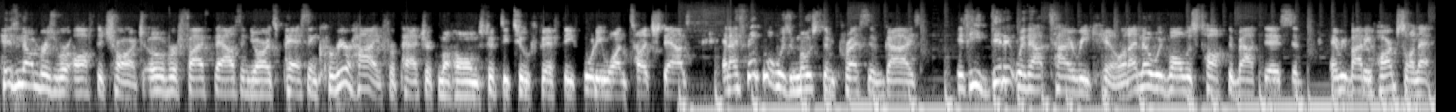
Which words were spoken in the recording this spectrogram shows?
his numbers were off the charts over 5,000 yards passing, career high for Patrick Mahomes, 5250, 41 touchdowns. And I think what was most impressive, guys, is he did it without Tyreek Hill. And I know we've always talked about this and everybody harps on that,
